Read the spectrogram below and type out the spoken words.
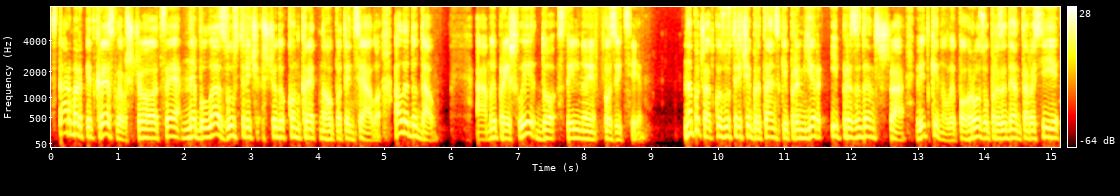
Стармер підкреслив, що це не була зустріч щодо конкретного потенціалу, але додав: а ми прийшли до сильної позиції. На початку зустрічі британський прем'єр і президент США відкинули погрозу президента Росії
